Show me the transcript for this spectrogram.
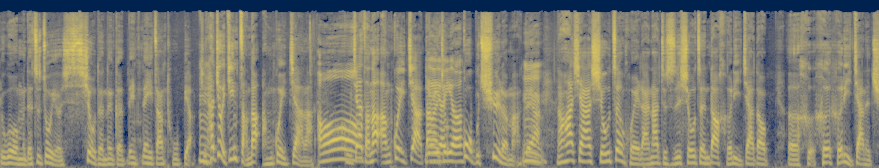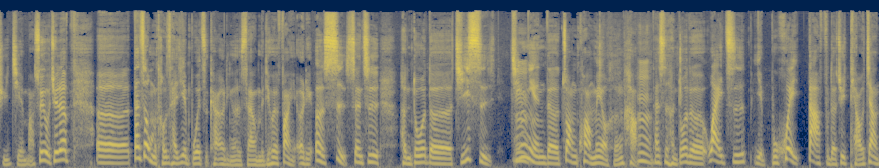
如果我们的制作有秀的那个那那一张图表，其实它就已经涨到昂贵价了哦，股价涨到昂贵价，当然就过不去了嘛，对啊，然后它现在修正回来，那就只是修正到合理价到呃合合合理价的区间嘛，所以我觉得呃，但是我们投资台积电不会只看二零二三，我们就会放眼二零二四，甚至很多的即使。今年的状况没有很好，嗯，但是很多的外资也不会大幅的去调降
